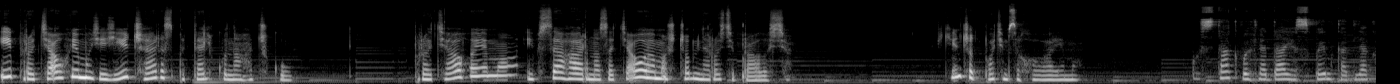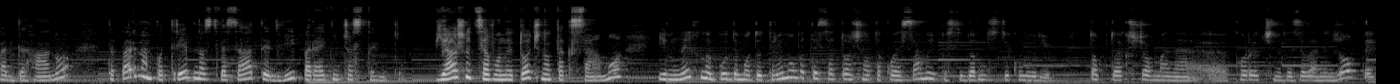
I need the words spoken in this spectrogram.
І протягуємо її через петельку на гачку. Протягуємо і все гарно затягуємо, щоб не розібралося. Кінчик потім заховаємо. Ось так виглядає спинка для кардигану. Тепер нам потрібно зв'язати дві передні частинки. В'яжуться вони точно так само, і в них ми будемо дотримуватися точно такої самої послідовності кольорів. Тобто, якщо в мене е, коричневий, зелений, жовтий,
